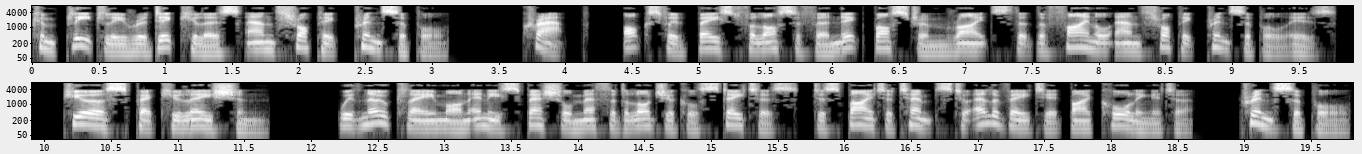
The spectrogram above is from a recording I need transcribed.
completely ridiculous anthropic principle, CRAP. Oxford-based philosopher Nick Bostrom writes that the final anthropic principle is pure speculation, with no claim on any special methodological status, despite attempts to elevate it by calling it a principle,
